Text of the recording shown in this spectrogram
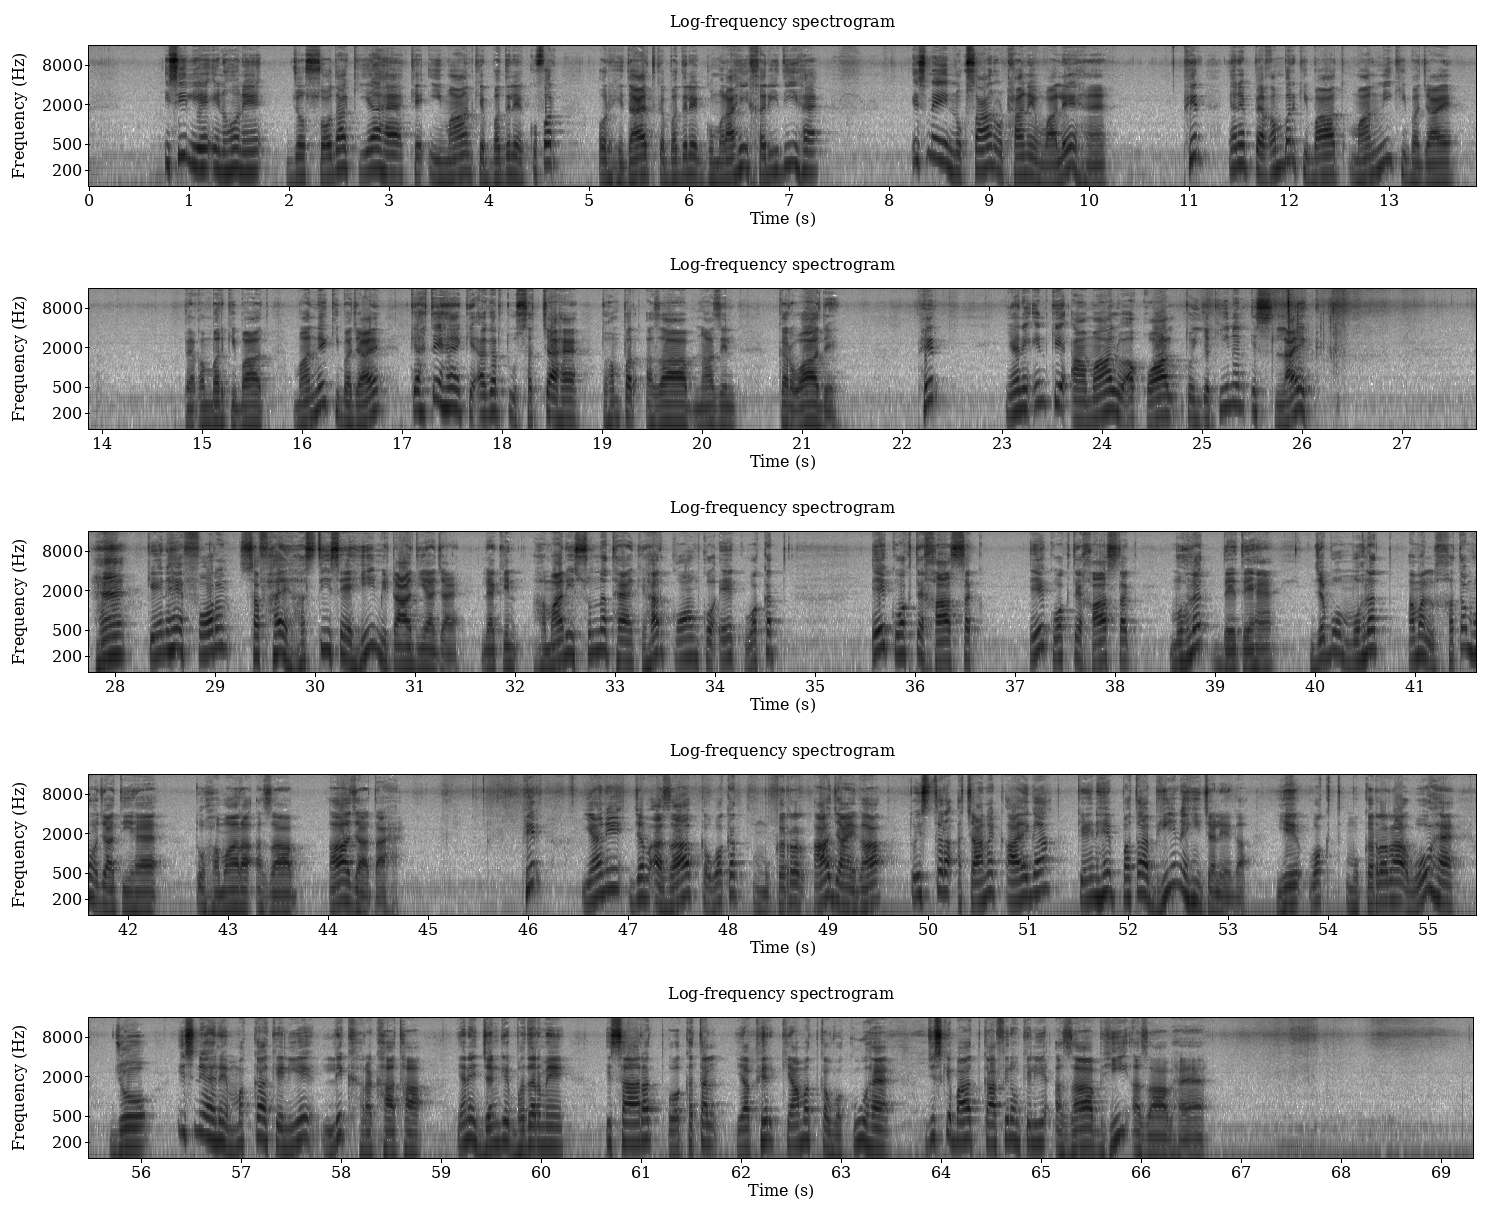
اسی لیے انہوں نے جو سودا کیا ہے کہ ایمان کے بدلے کفر اور ہدایت کے بدلے گمراہی خریدی ہے، اس میں یہ نقصان اٹھانے والے ہیں۔ پھر یعنی پیغمبر کی بات ماننے کی بجائے، پیغمبر کی بات ماننے کی بجائے کہتے ہیں کہ اگر تو سچا ہے تو ہم پر عذاب نازل کروا دے۔ پھر یعنی ان کے اعمال و اقوال تو یقیناً اس لائق ہیں کہ انہیں فوراً صفحہ ہستی سے ہی مٹا دیا جائے۔ لیکن ہماری سنت ہے کہ ہر قوم کو ایک وقت ایک وقت خاص تک، ایک وقت خاص تک مہلت دیتے ہیں۔ جب وہ مہلت عمل ختم ہو جاتی ہے تو ہمارا عذاب آ جاتا ہے۔ یعنی جب عذاب کا وقت مقرر آ جائے گا تو اس طرح اچانک آئے گا کہ انہیں پتہ بھی نہیں چلے گا۔ یہ وقت مقررہ وہ ہے جو اس نے اہل مکہ کے لیے لکھ رکھا تھا۔ یعنی جنگ بدر میں اسارت و قتل یا پھر قیامت کا وقوع ہے، جس کے بعد کافروں کے لیے عذاب ہی عذاب ہے۔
